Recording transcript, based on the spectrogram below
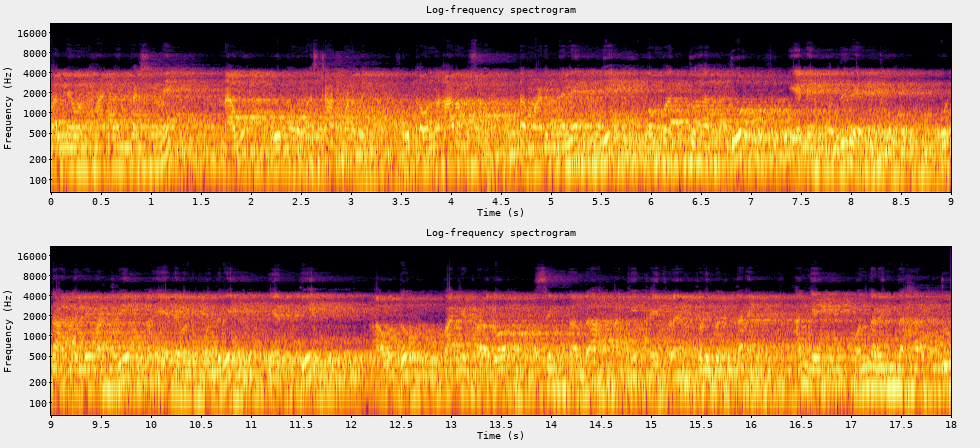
ಪಲ್ಯವನ್ನು ಹಾಕಿದ ತಕ್ಷಣ ನಾವು ಊಟವನ್ನು ಸ್ಟಾರ್ಟ್ ಮಾಡಬೇಕು. ಊಟವನ್ನು ಆರಂಭಿಸಬೇಕು. ಊಟ ಮಾಡಿದ ಮೇಲೆ ನಮಗೆ ಒಂಬತ್ತು ಹತ್ತು ಎಲೆ ಮುದ್ರೆ ಒಳಗೋ ಸಿಂಕ್ನಲ್ಲ ಹಾಕಿ ಕೈಗಳನ್ನು ಬರುತ್ತಾನೆ ಹಾಗೆ ಒಂದರಿಂದ ಹತ್ತು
